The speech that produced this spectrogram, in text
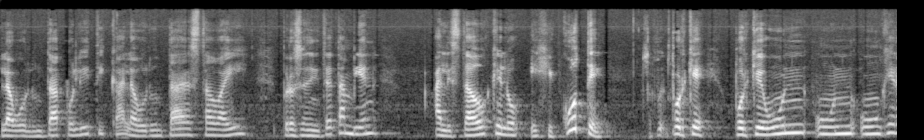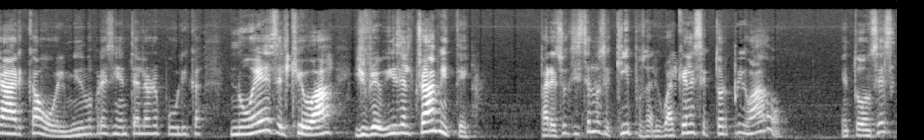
la voluntad política, la voluntad de Estado ahí, pero se necesita también al Estado que lo ejecute. Porque, porque un, un, un, jerarca o el mismo presidente de la República no es el que va y revisa el trámite. Para eso existen los equipos, al igual que en el sector privado. Entonces,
